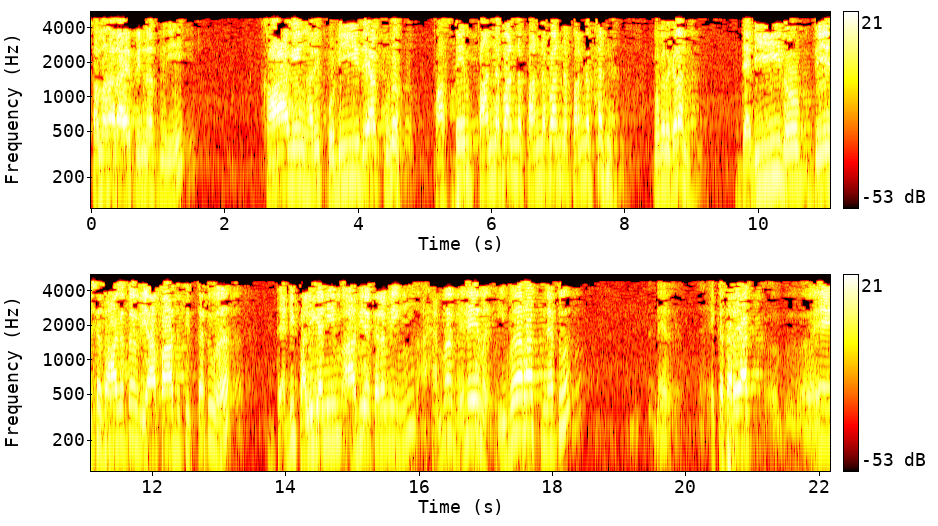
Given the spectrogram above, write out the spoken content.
සමහර අය පින්වත්නි කාගෙන් හරි පොඩි දෙයක් වුණොත් පස්සෙන් පන්න පන්න පන්න පන්න පන්න පන්න මොකද කරන්නේ? දැඩි ලෝභ දේශ සහගත ව්‍යාපාද සිත් ඇතුව දැඩි පරිගැනීම් ආදිය කරමින් හැම වෙලේම ඉවරක් නැතුව නේද එක සැරයක් ඒ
